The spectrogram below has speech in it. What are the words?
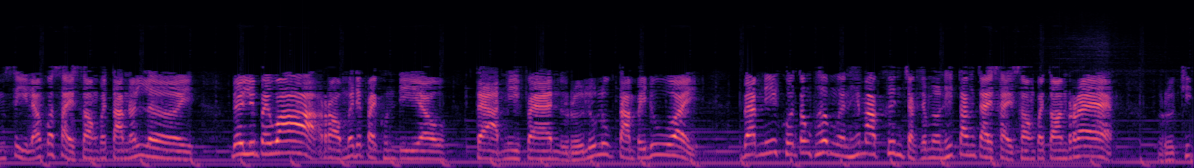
1-4แล้วก็ใส่ซองไปตามนั้นเลย โดยลืมไปว่าเราไม่ได้ไปคนเดียว แต่อาจมีแฟนหรือลูกๆตามไปด้วย แบบนี้ควรต้องเพิ่มเงินให้มากขึ้นจากจำนวนที่ตั้งใจใส่ซองไปตอนแรก หรือคิด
